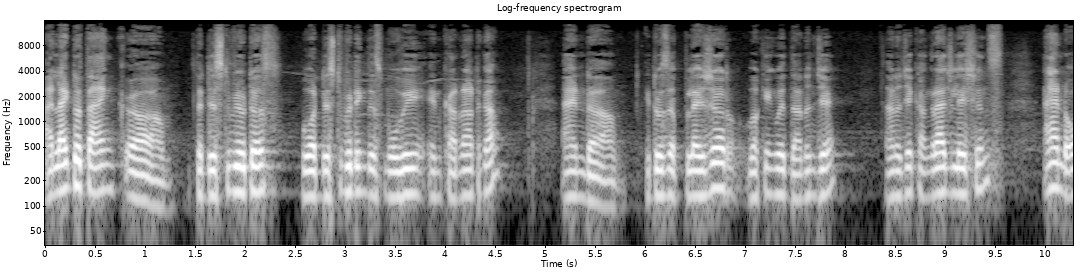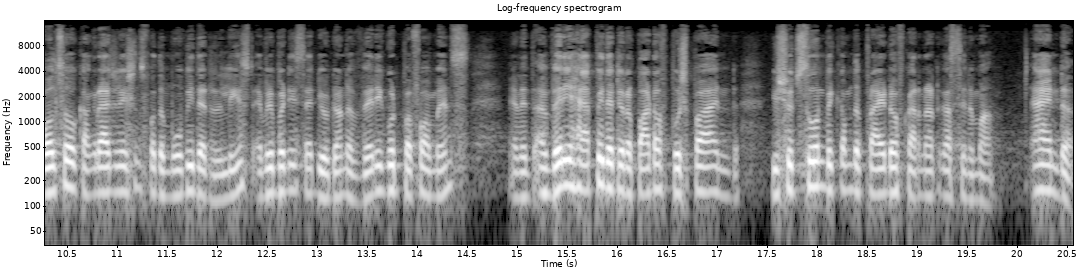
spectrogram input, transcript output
I'd like to thank uh, the distributors who are distributing this movie in Karnataka. And uh, it was a pleasure working with Dhananjay. Dhananjay, congratulations. And also, congratulations for the movie that released. Everybody said you've done a very good performance. And it, I'm very happy that you're a part of Pushpa and you should soon become the pride of Karnataka cinema. And uh,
